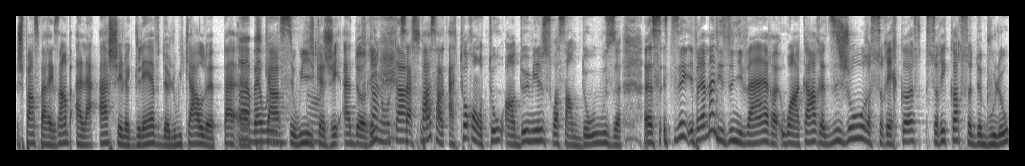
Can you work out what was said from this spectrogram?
Je pense, par exemple, à La hache et le glaive de Louis-Carl Ah, ben Picard, oui. Ah. que j'ai adoré. Auteur, ça ça. se passe en- à Toronto en 2072. Euh, c'est- tu sais, vraiment les univers euh, ou encore 10 jours sur écorce, sur écorce de boulot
